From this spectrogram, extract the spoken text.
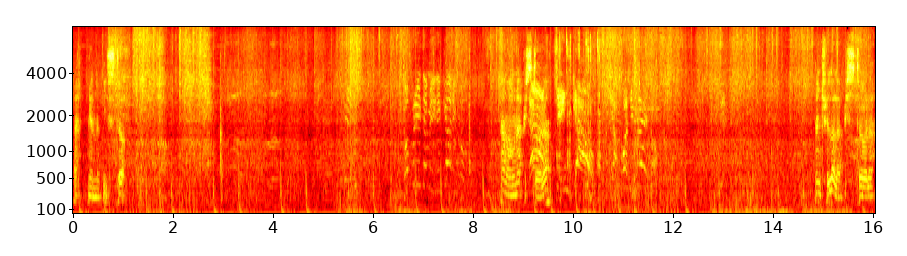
Eh, mi hanno visto. Copritemi, ricarico! Ah, ma una pistola? L'ho la pistola.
